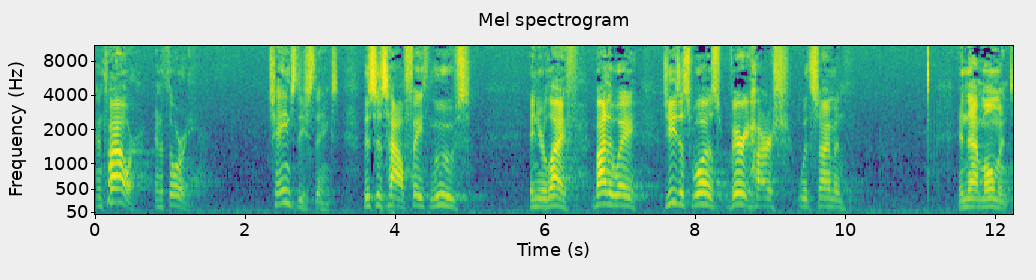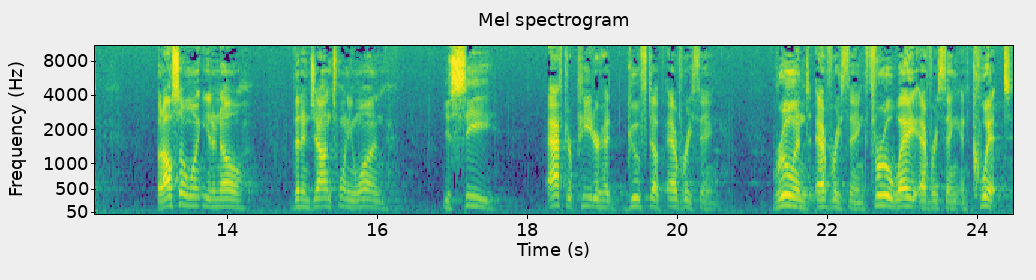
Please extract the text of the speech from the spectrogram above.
and power and authority. Change these things. This is how faith moves in your life. By the way, Jesus was very harsh with Simon in that moment. But I also want you to know that in John 21, you see, after Peter had goofed up everything, ruined everything, threw away everything, and quit,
